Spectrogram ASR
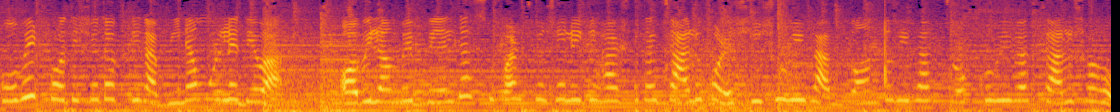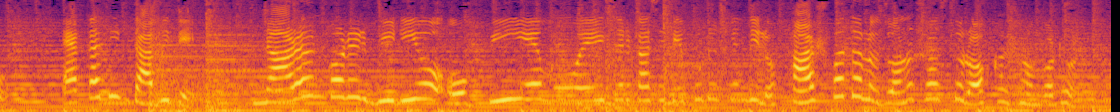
কোভিড প্রতিষেধক টিকা বিনামূল্যে দেওয়া। অবিলম্বে বেলদা সুপার স্পেশালিটি হাসপাতাল চালু করে শিশু বিভাগ, দন্ত বিভাগ, চক্ষু বিভাগ চালু সহ একাধিক দাবিতে নারায়ণগড়ের বিডিও ও বিএমওএইচ এর কাছে ডেপুটেশন দিল হাসপাতাল ও জনস্বাস্থ্য রক্ষা সংগঠন।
